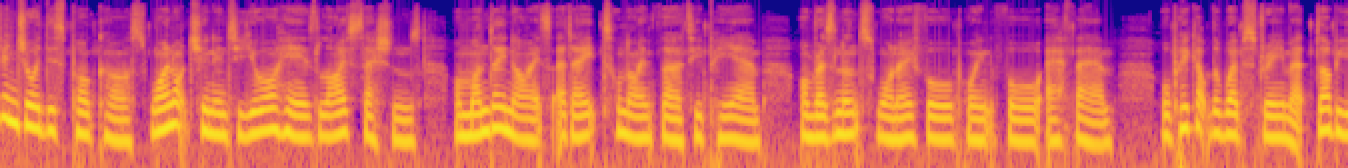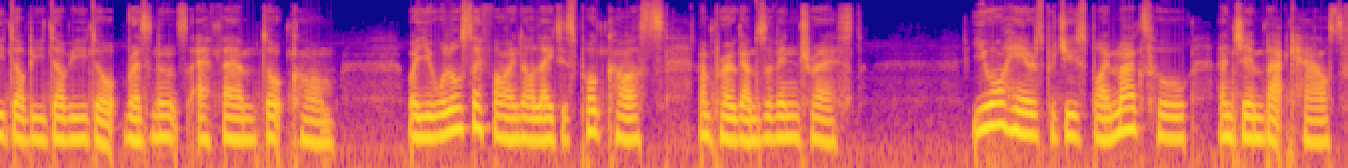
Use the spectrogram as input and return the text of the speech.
You've enjoyed this podcast, why not tune into You Here's live sessions on Monday nights at 8 till 9:30 p.m. on Resonance 104.4 FM or pick up the web stream at www.resonancefm.com where you will also find our latest podcasts and programs of interest. You Are Here is produced by Mags Hall and Jim Backhouse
